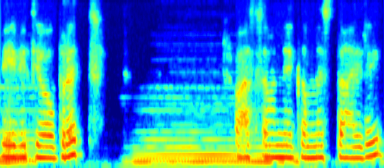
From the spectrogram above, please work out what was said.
be with your breath ಶ್ವಾಸವನ್ನೇ ಗಮನಿಸ್ತಾ ಇರಿ.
